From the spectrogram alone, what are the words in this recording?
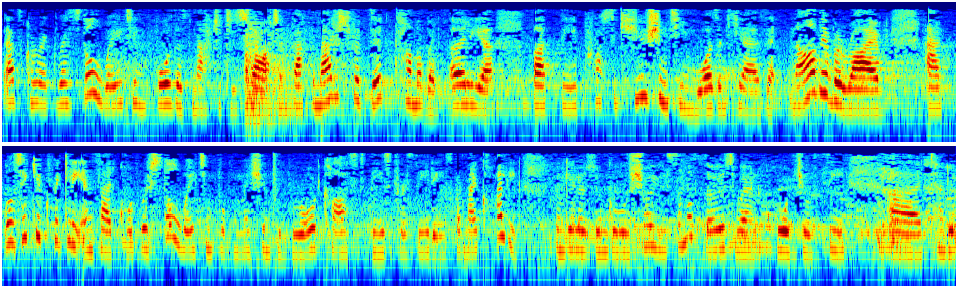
That's correct. We're still waiting for this matter to start. In fact, the magistrate did come a bit earlier, but the prosecution team wasn't here. As now they've arrived, and we'll take you quickly inside court. We're still waiting for permission to broadcast these proceedings, but my colleague Lungelo Zungu will show you some of those who are in court. You'll see uh, Tando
